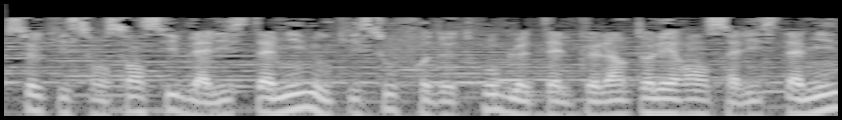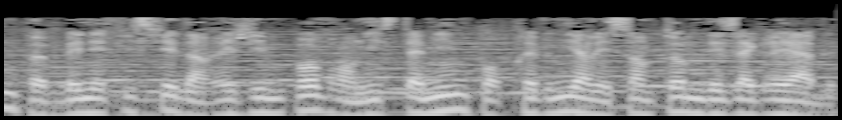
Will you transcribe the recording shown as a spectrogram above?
Ceux qui sont sensibles à l'histamine ou qui souffrent de troubles tels que l'intolérance à l'histamine peuvent bénéficier d'un régime pauvre en histamine pour prévenir les symptômes désagréables.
